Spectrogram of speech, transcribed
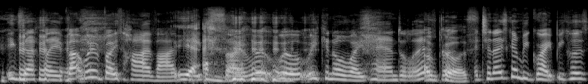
exactly, but we're both high vibe Yeah. so we'll, we'll, we can always handle it. Of But course. today's going to be great because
